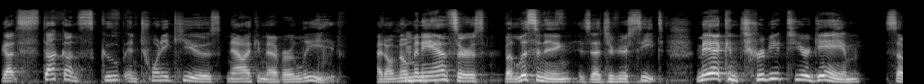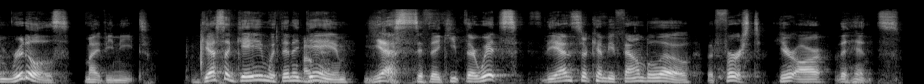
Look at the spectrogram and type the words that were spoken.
got stuck on Scoop and 20 Qs, now I can never leave. I don't know many answers, but listening is edge of your seat. May I contribute to your game? Some riddles might be neat. Guess a game within a game. Yes, if they keep their wits. The answer can be found below, but first, here are the hints.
